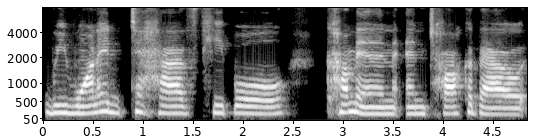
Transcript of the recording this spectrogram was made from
we wanted to have people come in and talk about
